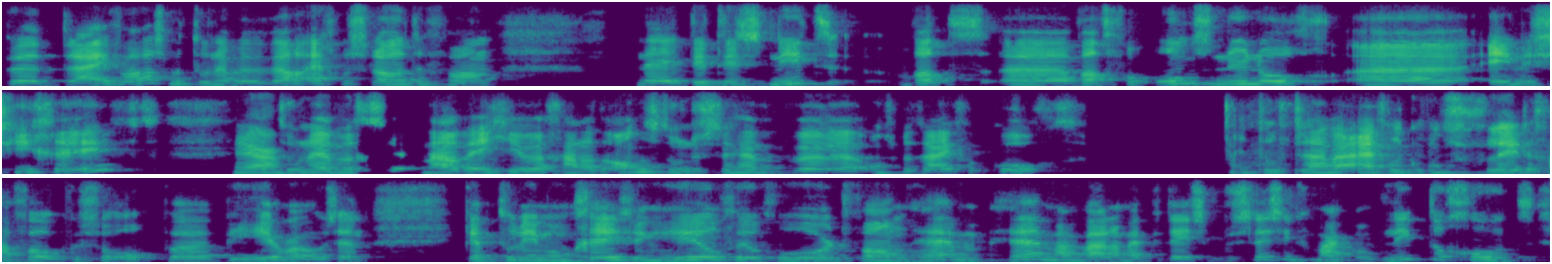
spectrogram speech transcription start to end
bedrijf was. Maar toen hebben we wel echt besloten van, nee, dit is niet wat, uh, wat voor ons nu nog uh, energie geeft. Ja. En toen hebben we gezegd, nou weet je, we gaan het anders doen. Dus toen hebben we ons bedrijf verkocht. En toen zijn we eigenlijk ons volledig gaan focussen op uh, Be Heroes. En ik heb toen in mijn omgeving heel veel gehoord van, hè, hè, maar waarom heb je deze beslissing gemaakt? Want het liep toch goed?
